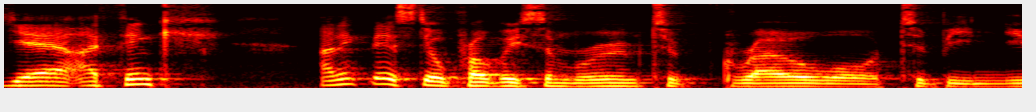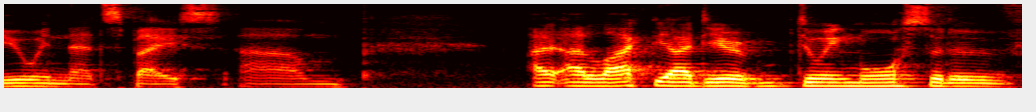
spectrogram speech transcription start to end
yeah, I think I think there's still probably some room to grow or to be new in that space. Um, I, I like the idea of doing more sort of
